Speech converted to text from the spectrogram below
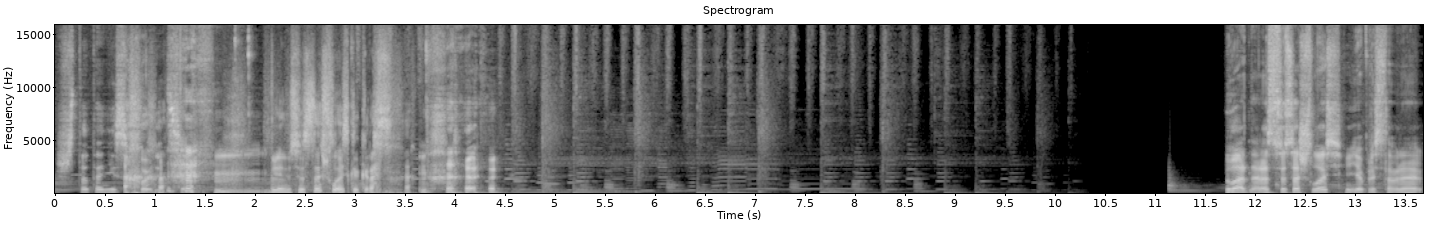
Что-то не сходится. Блин, все сошлось как раз. Ладно, раз все сошлось, я представляю...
